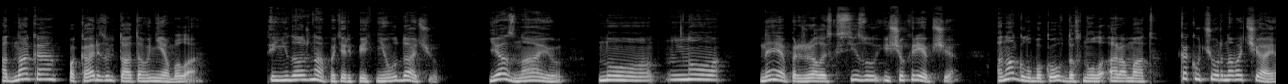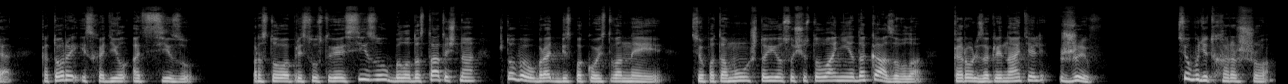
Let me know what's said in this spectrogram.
Однако пока результатов не было. «Ты не должна потерпеть неудачу. Я знаю, но... но...» Нея прижалась к Сизу еще крепче. Она глубоко вдохнула аромат, как у черного чая, который исходил от Сизу. Простого присутствия Сизу было достаточно, чтобы убрать беспокойство Неи, все потому, что ее существование доказывало, король-заклинатель жив. Все будет хорошо,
